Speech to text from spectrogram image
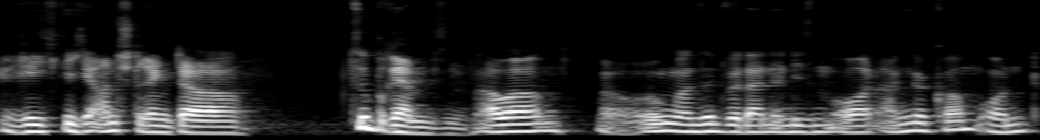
richtig anstrengend da zu bremsen. Aber ja, irgendwann sind wir dann in diesem Ort angekommen und.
